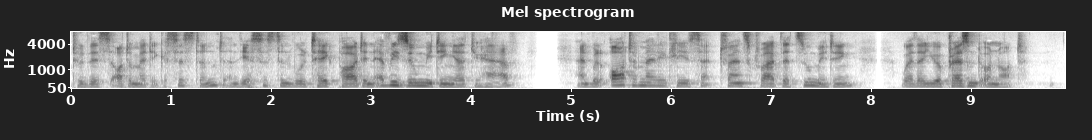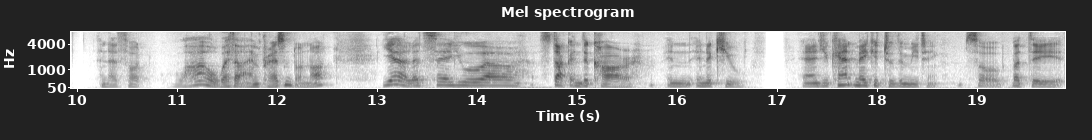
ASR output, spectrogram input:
to this automatic assistant, and the assistant will take part in every Zoom meeting that you have, and will automatically transcribe that Zoom meeting whether you are present or not. And I thought, wow, whether I'm present or not? Yeah, let's say you are stuck in the car in, in a queue and you can't make it to the meeting. So, but the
